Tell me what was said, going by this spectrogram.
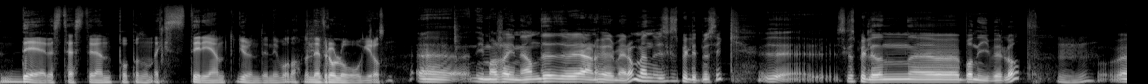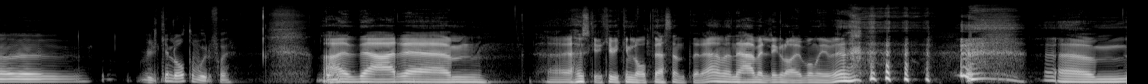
deres tester igjen på, på en sånn ekstremt grundig nivå, da, med nevrologer og sånn. Uh, Nima Shahinian, det vil jeg gjerne høre mer om, men vi skal spille litt musikk. Vi skal spille en uh, Bon Iver-låt. Uh, hvilken låt, og hvorfor? Nei, det er eh, Jeg husker ikke hvilken låt jeg sendte dere, men jeg er veldig glad i Bon Iver. um,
